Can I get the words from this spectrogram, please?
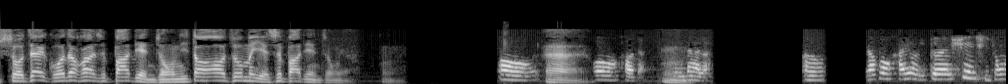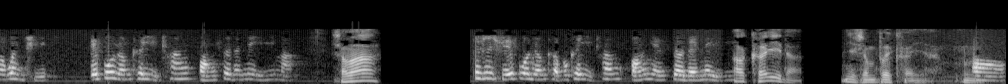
所在国的话是八点钟，你到澳洲嘛也是八点钟呀，嗯，哦哎，哦，好的，嗯明白了。嗯，然后还有一个现实中的问题，学佛人可以穿黄色的内衣吗？什么就是学佛人可不可以穿黄颜色的内衣？啊？可以的，你什么不可以啊？嗯，哦，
